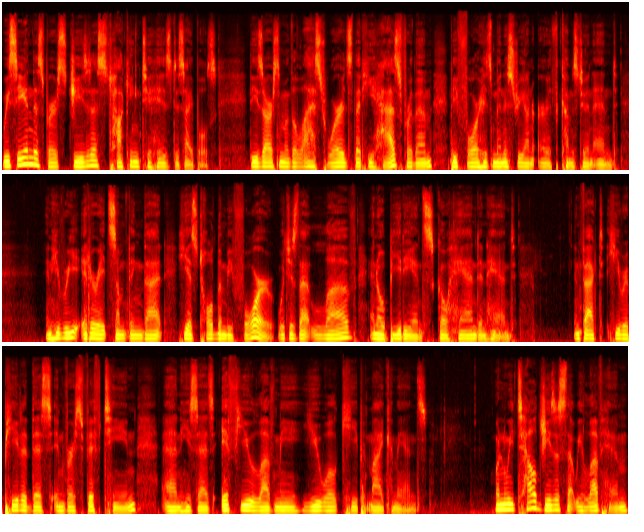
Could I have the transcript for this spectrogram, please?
We see in this verse Jesus talking to his disciples. These are some of the last words that he has for them before his ministry on earth comes to an end. And he reiterates something that he has told them before, which is that love and obedience go hand in hand. In fact, he repeated this in verse 15, and he says, If you love me, you will keep my commands. When we tell Jesus that we love him,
